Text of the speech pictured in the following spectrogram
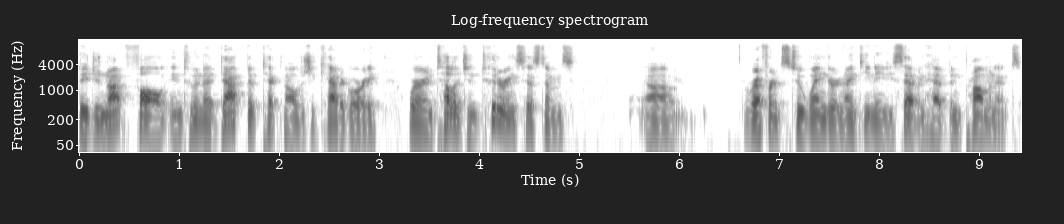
they do not fall into an adaptive technology category where intelligent tutoring systems, uh, reference to Wenger 1987, have been prominent.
